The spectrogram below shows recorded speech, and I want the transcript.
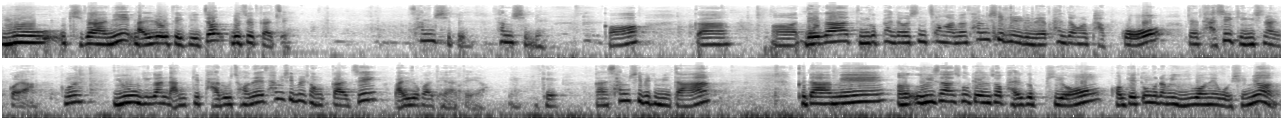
요 기간이 만료되기 전 며칠까지? 30일, 30일. 거. 그러니까 어, 내가 등급 판정을 신청하면 30일 이내에 판정을 받고 다시 갱신할 거야. 그러면 유효 기간 남기 바로 전에 30일 전까지 완료가 돼야 돼요. 예, 이렇게 그러니까 30일입니다. 그 다음에 의사 소견서 발급 비용 거기에 동그라미 2번에 보시면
